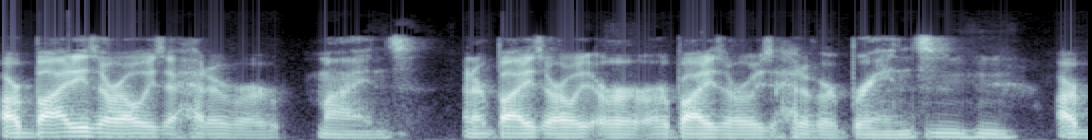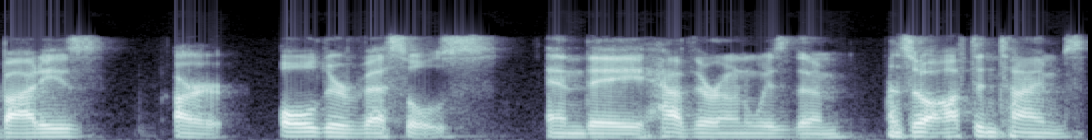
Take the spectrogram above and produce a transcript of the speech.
our bodies are always ahead of our minds and our bodies are always or our bodies are always ahead of our brains. Mm-hmm. Our bodies are older vessels and they have their own wisdom. And so oftentimes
